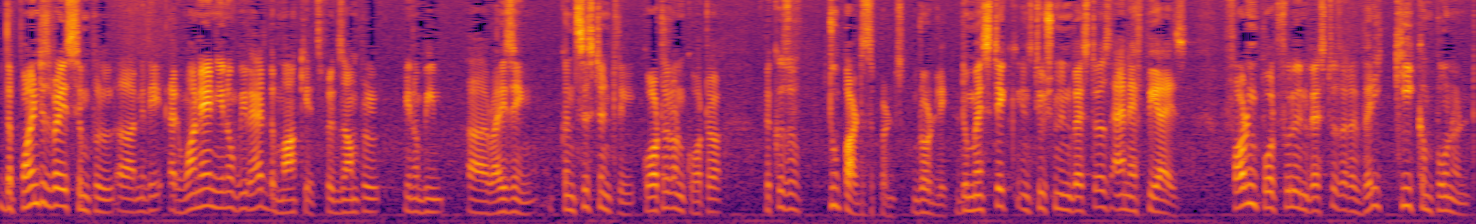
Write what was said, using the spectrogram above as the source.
the point is very simple, uh, Nidhi. At one end, you know, we've had the markets, for example, you know, been uh, rising consistently quarter on quarter because of two participants broadly domestic institutional investors and FPIs. Foreign portfolio investors are a very key component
